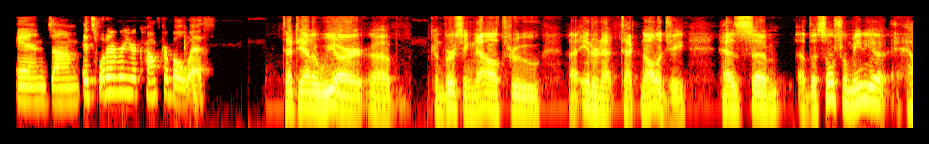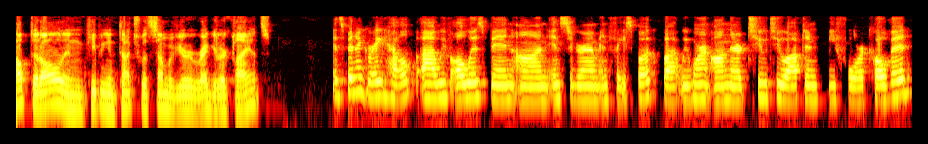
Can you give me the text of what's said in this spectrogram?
and um, it's whatever you're comfortable with. Tatiana, we are uh, conversing now through uh, internet technology. Has um, uh, the social media helped at all in keeping in touch with some of your regular clients? It's been a great help. Uh, we've always been on Instagram and Facebook, but we weren't on there too too often before COVID.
